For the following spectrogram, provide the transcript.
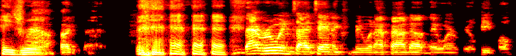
He's real. Nah, fuck that. that ruined Titanic for me when I found out they weren't real people.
